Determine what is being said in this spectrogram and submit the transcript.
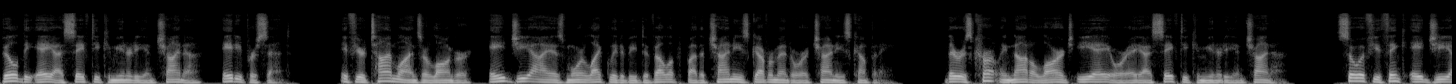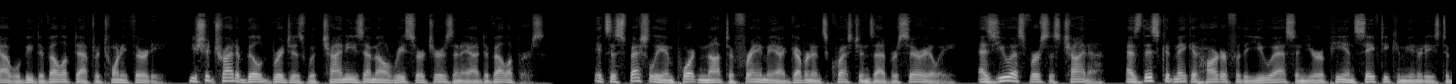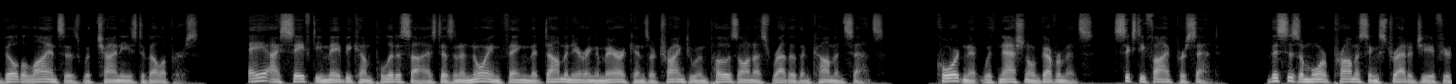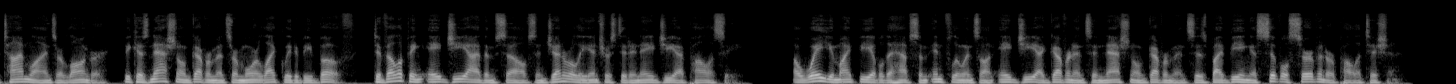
Build the AI safety community in China, 80%. If your timelines are longer, AGI is more likely to be developed by the Chinese government or a Chinese company. There is currently not a large EA or AI safety community in China. So if you think AGI will be developed after 2030, you should try to build bridges with Chinese ML researchers and AI developers. It's especially important not to frame AI governance questions adversarially, as US versus China, as this could make it harder for the US and European safety communities to build alliances with Chinese developers. AI safety may become politicized as an annoying thing that domineering Americans are trying to impose on us rather than common sense. Coordinate with national governments, 65%. This is a more promising strategy if your timelines are longer, because national governments are more likely to be both, developing AGI themselves and generally interested in AGI policy. A way you might be able to have some influence on AGI governance in national governments is by being a civil servant or politician.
